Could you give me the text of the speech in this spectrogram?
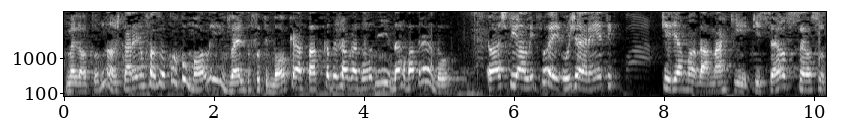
melhor tudo. Não, os caras iam fazer o corpo mole velho do futebol, que é a tática do jogador de derrubar treinador. Eu acho que ali foi. O gerente queria mandar mais que, que Celso, Celso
